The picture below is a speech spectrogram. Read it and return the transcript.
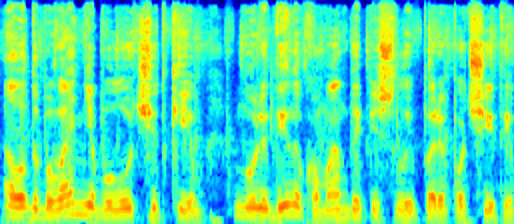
але добивання було чітким. 0-1 команди пішли перепочити.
